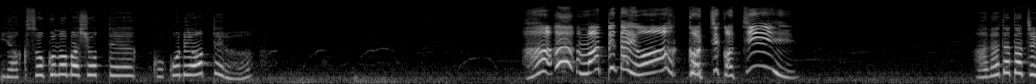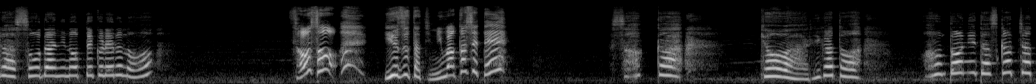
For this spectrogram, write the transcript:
約束の場所ってここで合ってる？あ待ってたよ。こっちこっち。あなたたちが相談に乗ってくれるの？そうそう。ゆずたちに任せて。そっか。今日はありがとう。本当に助かっちゃっ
